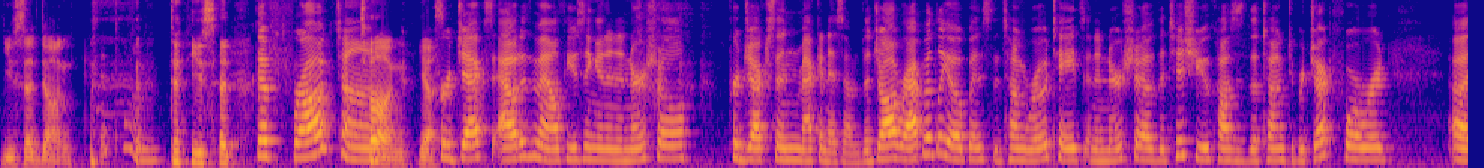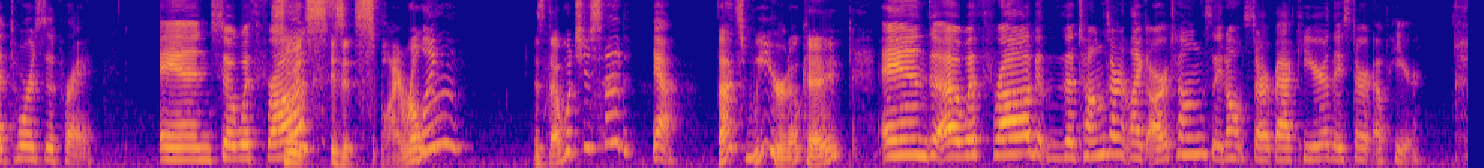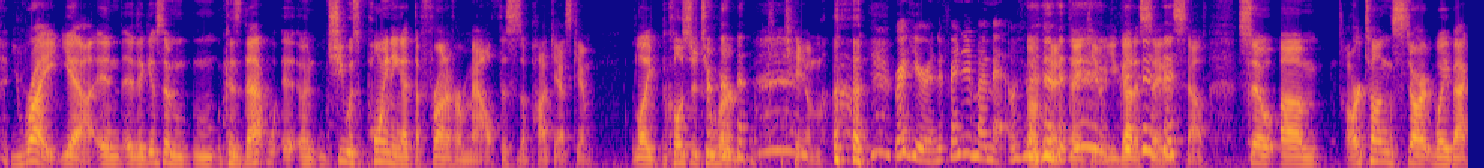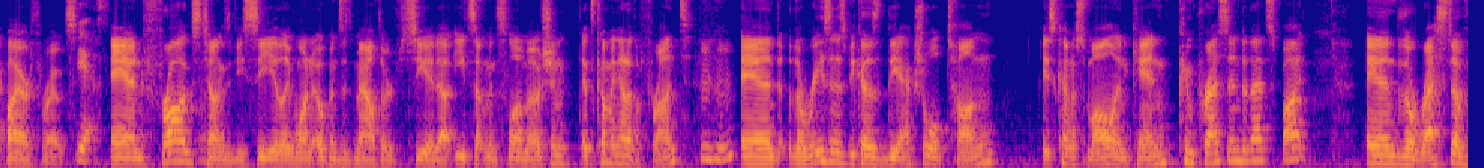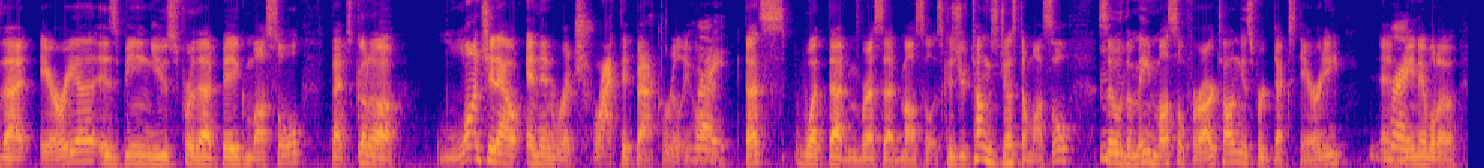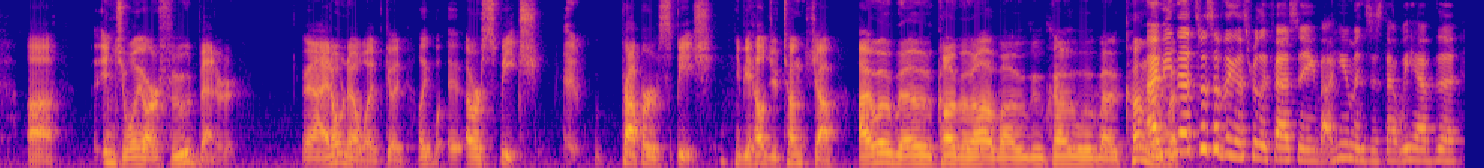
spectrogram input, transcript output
You said dung. I said tongue. you said The frog tongue, tongue. Yes. projects out of the mouth using an inertial projection mechanism. The jaw rapidly opens, the tongue rotates, and inertia of the tissue causes the tongue to project forward uh, towards the prey. And so with frogs, So is it spiraling? Is that what you said? yeah. That's weird. Okay. And uh, with frog, the tongues aren't like our tongues. They don't start back here; they start up here. Right. Yeah, and it gives them because that uh, she was pointing at the front of her mouth. This is a podcast, Kim. Like closer to her, Kim. Right here in the front of my mouth. okay, thank you. You got to say this stuff. So, um, our tongues start way back by our throats. Yes. And frogs' tongues, if you see like one opens its mouth or see it uh, eat something in slow motion, it's coming out of the front. Mm-hmm. And the reason is because the actual tongue is kind of small and can compress into that spot. And the rest of that area is being used for that big muscle that's gonna launch it out and then retract it back really hard. Right. That's what that rest of that muscle is. Because your tongue's just a muscle. So the main muscle for our tongue is for dexterity and Right. being able to uh, enjoy our food better. I don't know what good like uh, or speech, Uh, proper speech. If you held your tongue shut, I mean, that's what's something that's really fascinating about humans is that we have the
